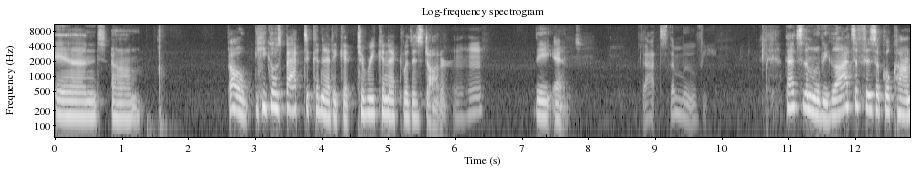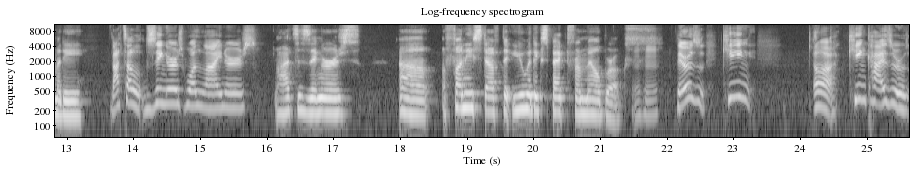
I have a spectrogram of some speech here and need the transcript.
and um oh, he goes back to Connecticut to reconnect with his daughter. The end. That's the movie. That's the movie. Lots of physical comedy, Lots of zingers, one-liners. lots of zingers, uh, funny stuff that you would expect from Mel Brooks. There was King uh King Kaiser was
